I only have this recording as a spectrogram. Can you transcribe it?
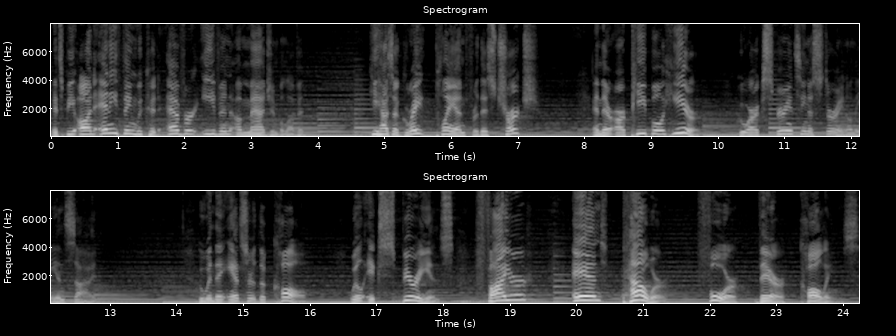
It's beyond anything we could ever even imagine, beloved. He has a great plan for this church, and there are people here who are experiencing a stirring on the inside, who, when they answer the call, will experience fire and power for their callings.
